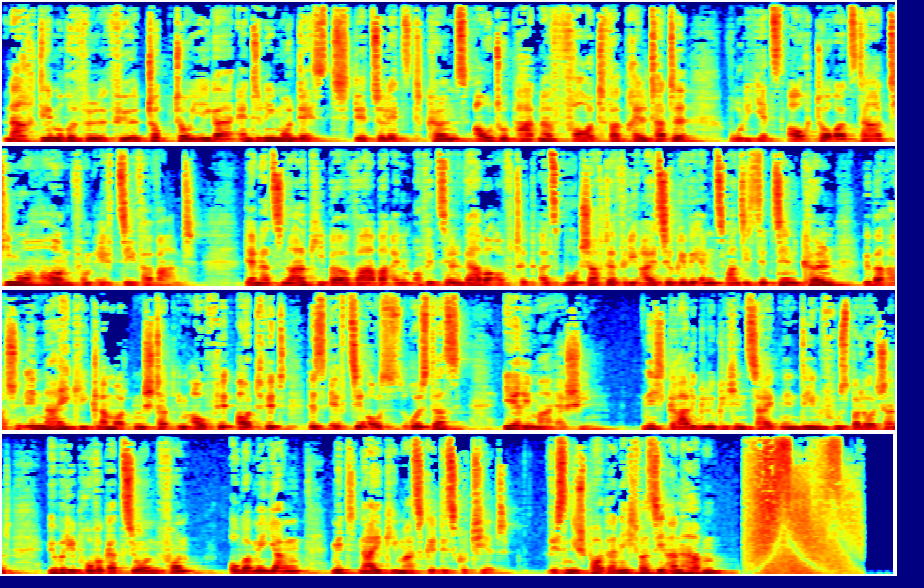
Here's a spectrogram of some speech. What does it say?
Nach dem Rüffel für Top-Torjäger Anthony Modest, der zuletzt Kölns Autopartner Ford verprellt hatte, wurde jetzt auch Torwartstar Timo Horn vom FC verwarnt. Der Nationalkeeper war bei einem offiziellen Werbeauftritt als Botschafter für die Eishockey-WM 2017 in Köln überraschend in Nike-Klamotten statt im Outfit des FC-Ausrüsters Erima erschienen. Nicht gerade glücklich in Zeiten, in denen Fußball-Deutschland über die Provokation von Aubameyang mit Nike-Maske diskutiert. Wissen die Sportler nicht, was sie anhaben?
